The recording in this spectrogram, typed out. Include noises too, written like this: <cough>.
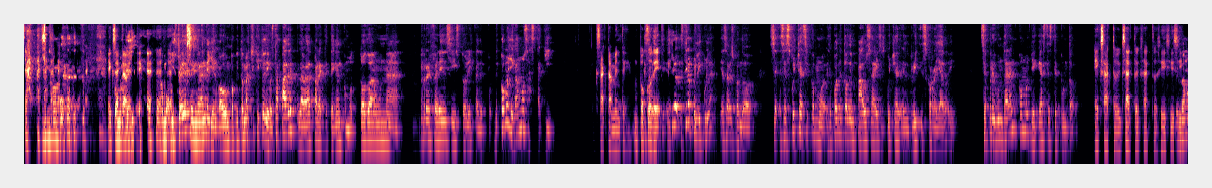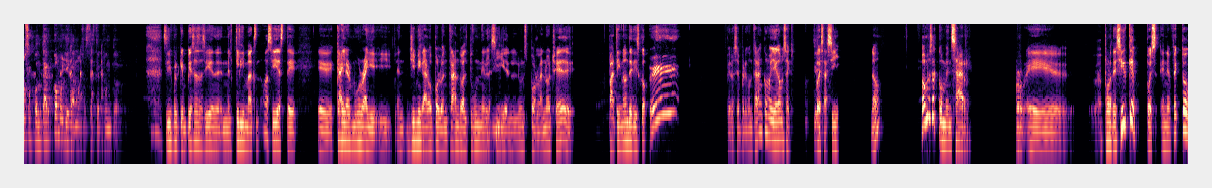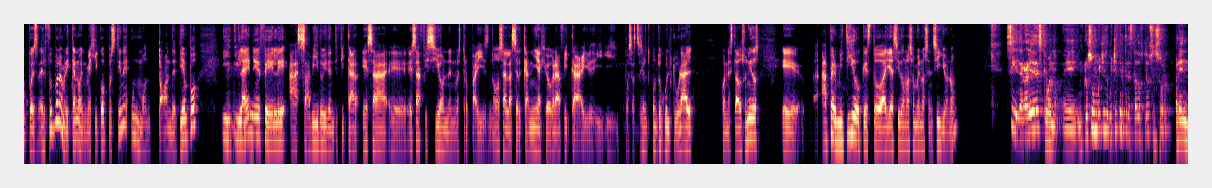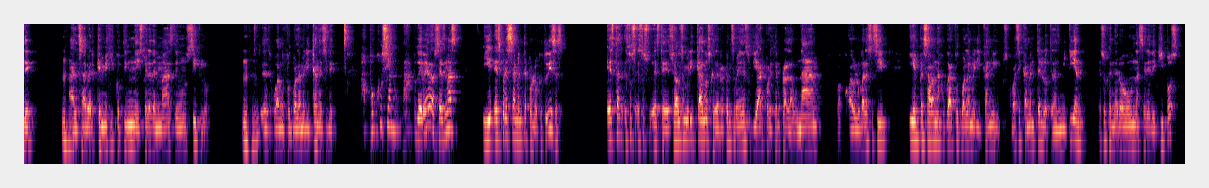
<laughs> Exactamente. Como, historias en grande y el wow un poquito más chiquito. Digo, está padre, la verdad, para que tengan como toda una referencia histórica de, cómo llegamos hasta aquí. Exactamente. Un poco de. estilo película, ya sabes, cuando se, escucha así como, se pone todo en pausa y se escucha el disco rayado y se preguntarán cómo llegué hasta este punto. Exacto, exacto, exacto, sí, sí, sí. vamos a contar cómo llegamos hasta este punto. <laughs> Sí, porque empiezas así en, el clímax, ¿no? Así, este, eh, Kyler Murray y, Jimmy Garoppolo entrando al túnel así el lunes por la noche, patinón de disco. Pero se preguntarán cómo llegamos aquí. Pues así, ¿no? Vamos a comenzar por, eh, por decir que, pues, en efecto, pues el fútbol americano en México, pues tiene un montón de tiempo y, la NFL ha sabido identificar esa, eh, esa afición en nuestro país, ¿no? O sea, la cercanía geográfica y, pues hasta cierto punto cultural con Estados Unidos eh, ha permitido que esto haya sido más o menos sencillo, ¿no? Sí, la realidad es que, bueno, eh, incluso mucha, mucha gente de Estados Unidos se sorprende al saber que México tiene una historia de más de un siglo jugando fútbol americano, y de, ¿a poco sí? Ah, pues de veras, es más, y es precisamente por lo que tú dices. estos estos este, ciudadanos americanos que de repente se venían a estudiar, por ejemplo, a la UNAM o a, lugares así, y empezaban a jugar fútbol americano y pues, básicamente lo transmitían. Eso generó una serie de equipos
